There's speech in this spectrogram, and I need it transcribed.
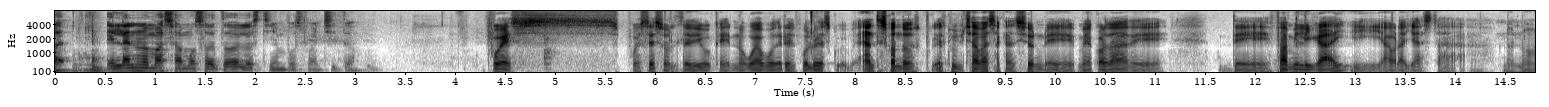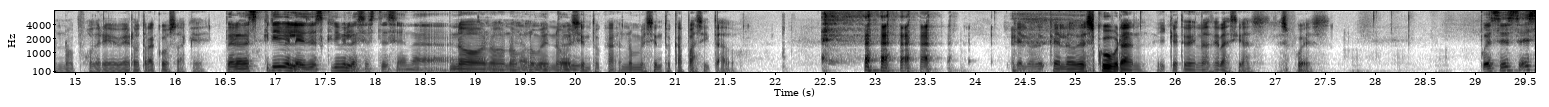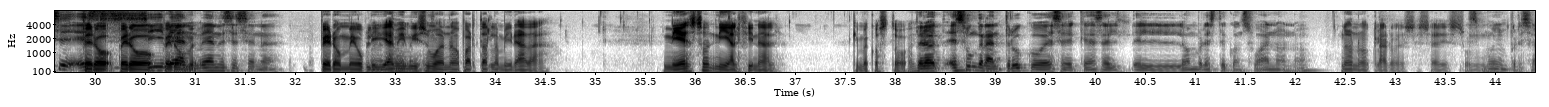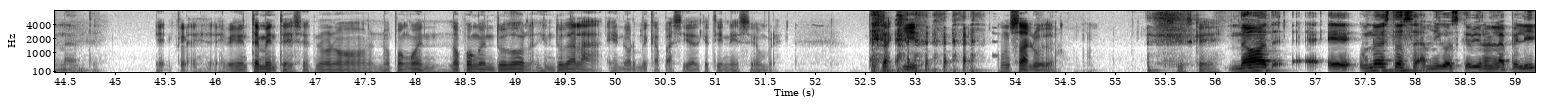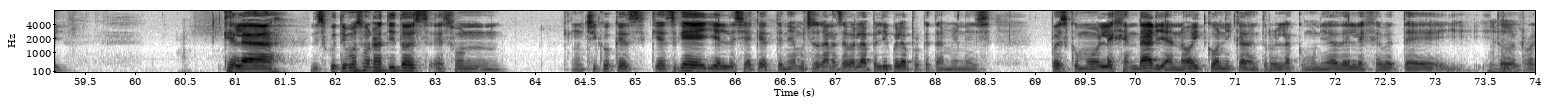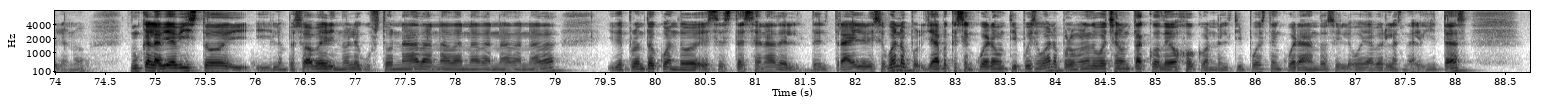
el ano más famoso de todos los tiempos, Juanchito? Pues, pues eso, te digo que no voy a poder volver a escuchar. Antes cuando escuchaba esa canción eh, me acordaba de, de Family Guy y ahora ya está, no, no, no podré ver otra cosa que... Pero descríbeles, descríbeles esta escena. No, no, no, no me, no me, siento, no me siento capacitado. Que, lo, que lo descubran y que te den las gracias después. Pues es ese... pero, pero, pero vean, vean esa escena pero me obligué a mí mismo a no apartar la mirada. Ni esto, ni al final, que me costó. ¿eh? Pero es un gran truco ese que hace el, hombre este con su ano, ¿no? No, no, claro, es, es, es muy impresionante. Eh, evidentemente no, no, no, pongo en, no pongo en, dudo, en duda la enorme capacidad que tiene ese hombre. Desde aquí, un saludo. es que... No, eh, uno de estos amigos que vieron la peli, que la, discutimos un ratito, es, es un, un, chico que es, que es gay y él decía que tenía muchas ganas de ver la película porque también es pues como legendaria, ¿no? Icónica dentro de la comunidad LGBT y, todo el rollo, ¿no? Nunca la había visto y, y la empezó a ver y no le gustó nada, nada, nada, nada, nada. Y de pronto cuando es esta escena del, del tráiler, dice, bueno, pues ya ve que se encuera un tipo, y dice, bueno, por lo menos le voy a echar un taco de ojo con el tipo este encuerándose y le voy a ver las nalguitas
